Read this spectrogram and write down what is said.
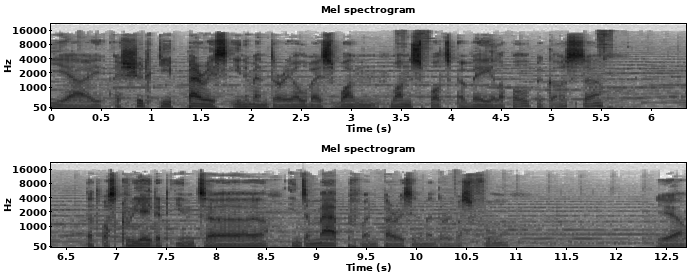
Yeah, I, I, should keep Paris inventory always one one spot available because uh, that was created in the in the map when Paris inventory was full. Yeah.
